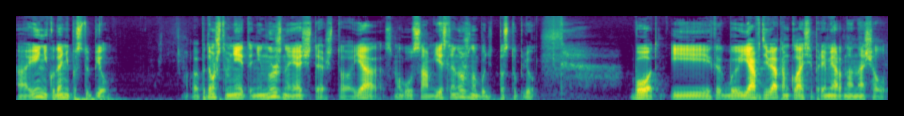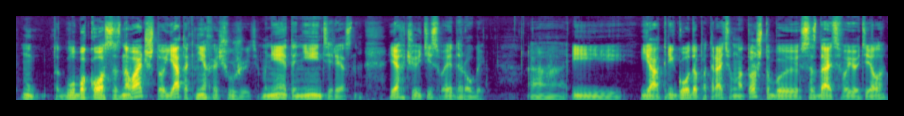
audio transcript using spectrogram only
а, и никуда не поступил. Потому что мне это не нужно, я считаю, что я смогу сам. Если нужно будет, поступлю. Вот, и как бы я в девятом классе примерно начал, ну, так глубоко осознавать, что я так не хочу жить, мне это не интересно, я хочу идти своей дорогой. А, и я три года потратил на то, чтобы создать свое дело.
